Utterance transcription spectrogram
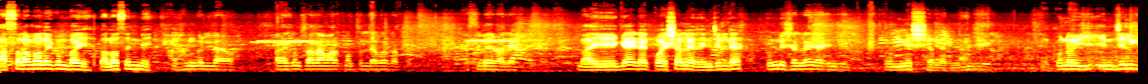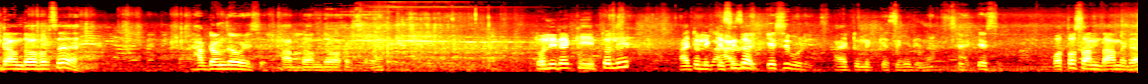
আসসালামু আলাইকুম ভাই ভালো আছেন নি? আলহামদুলিল্লাহ ওয়ালাইকুম সালাম রহমতুল্লাহ বরকাত আসি ভাই ভালো। ভাই এই গাড়িটা কয় সালের ইঞ্জিনটা? উনিশ সালের ইঞ্জিন। উনিশ সালের না? কোনো ইঞ্জিন ডাউন দেওয়া পড়ছে হাফ ডাউন দেওয়া হয়েছে। হাফ ডাউন দেওয়া পড়ছে না? টলিটা কি টলি? হাইটুলিক কেসি যাও কেসি বডি। হাইটুলিক কেসি বডি না? হ্যাঁ কেসি। কত চান দাম এটা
